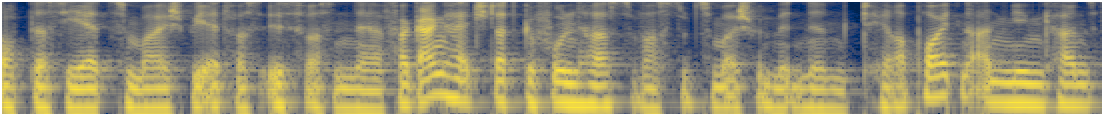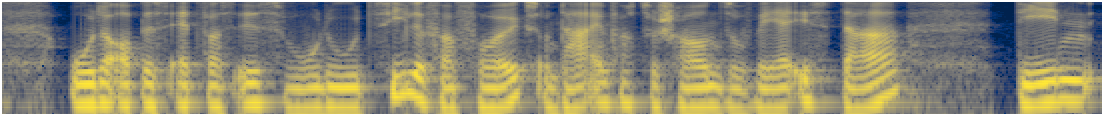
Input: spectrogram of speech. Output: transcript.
Ob das jetzt zum Beispiel etwas ist, was in der Vergangenheit stattgefunden hast, was du zum Beispiel mit einem Therapeuten angehen kannst, oder ob es etwas ist, wo du Ziele verfolgst und da einfach zu schauen, so wer ist da, den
